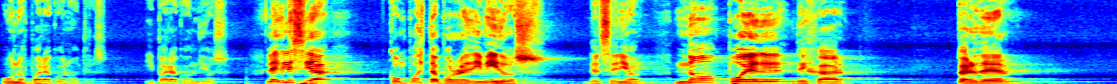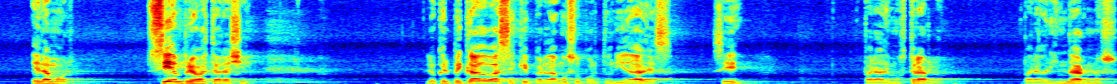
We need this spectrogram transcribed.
unos para con otros y para con Dios. La iglesia compuesta por redimidos del Señor no puede dejar perder el amor. Siempre va a estar allí. Lo que el pecado hace es que perdamos oportunidades, ¿sí? Para demostrarlo, para brindarnos.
